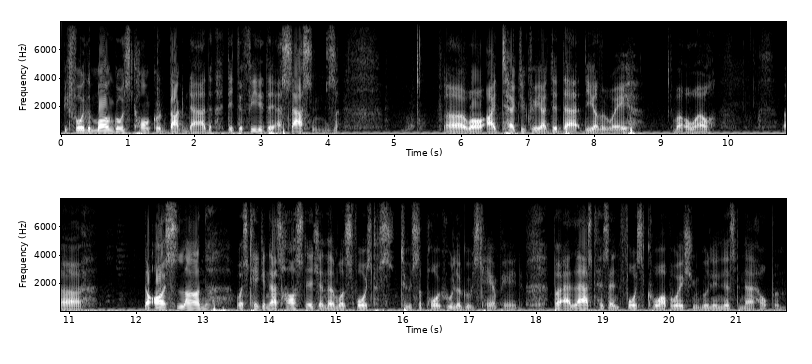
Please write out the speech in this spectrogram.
Before the Mongols conquered Baghdad, they defeated the assassins. Uh, well, I technically I did that the other way, but oh well. Uh, the Arslan was taken as hostage and then was forced to support Hulagu's campaign, but at last his enforced cooperation willingness did not help him.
